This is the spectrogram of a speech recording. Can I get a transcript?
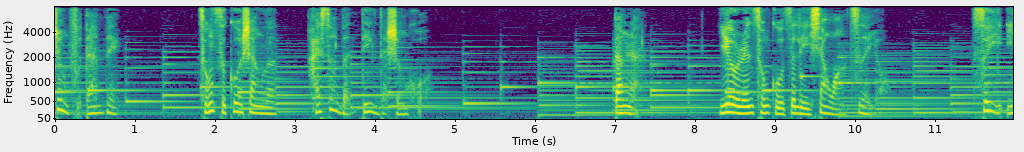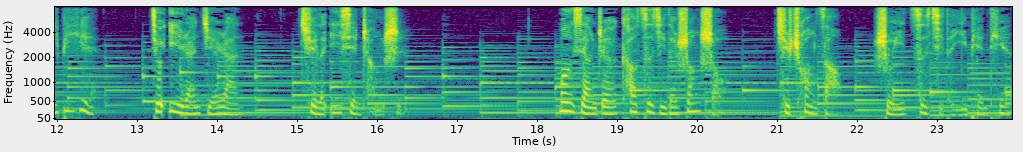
政府单位，从此过上了还算稳定的生活。当然，也有人从骨子里向往自由，所以一毕业就毅然决然去了一线城市，梦想着靠自己的双手去创造属于自己的一片天。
